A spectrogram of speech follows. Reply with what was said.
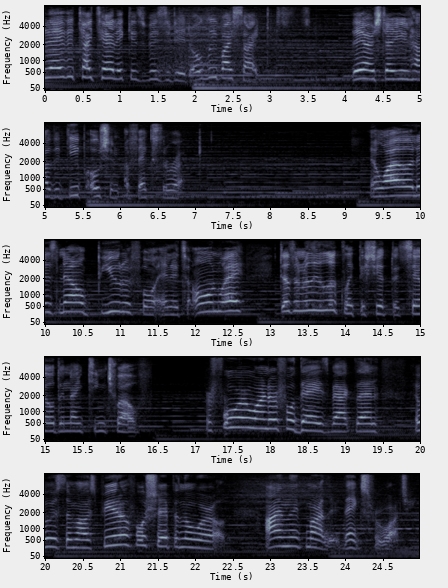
Today, the Titanic is visited only by scientists. They are studying how the deep ocean affects the wreck. And while it is now beautiful in its own way, it doesn't really look like the ship that sailed in 1912. For four wonderful days back then, it was the most beautiful ship in the world. I'm Luke Marler. Thanks for watching.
